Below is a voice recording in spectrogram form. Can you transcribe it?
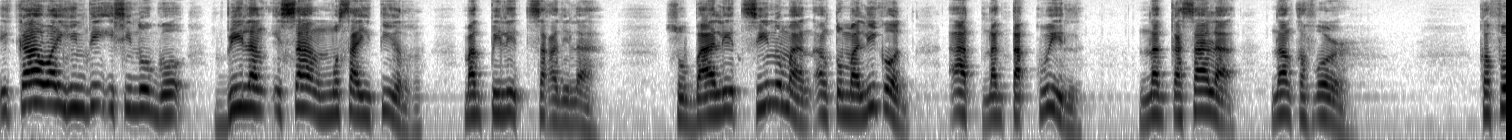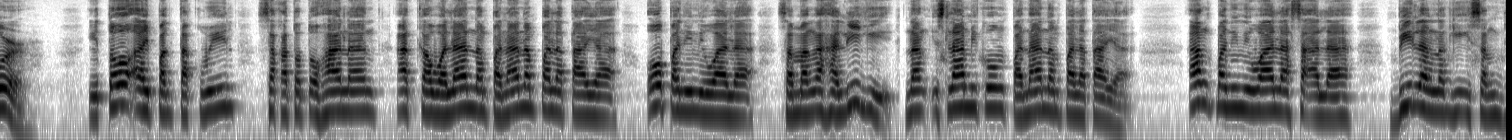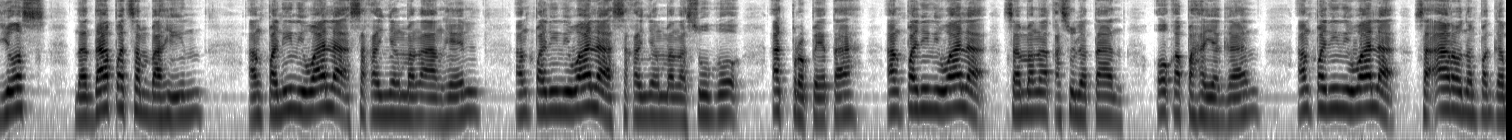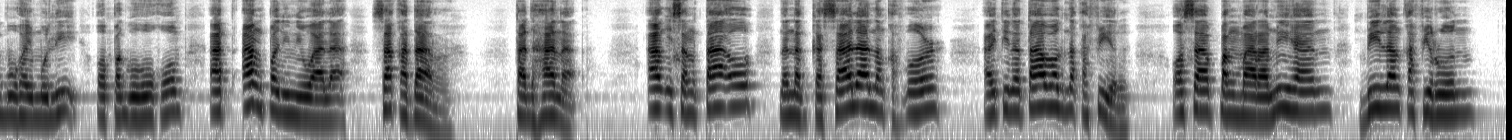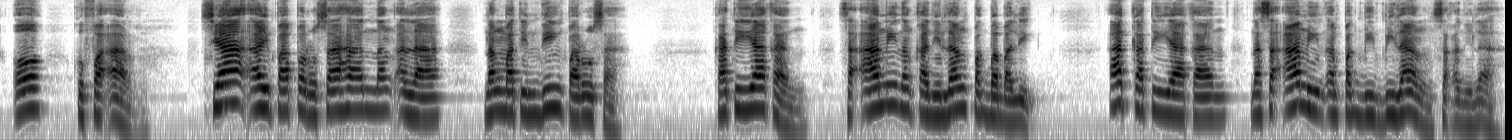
Ikaw ay hindi isinugo bilang isang musaitir, magpilit sa kanila. Subalit sino man ang tumalikod at nagtakwil, nagkasala ng kafur. Kafur, ito ay pagtakwil sa katotohanan at kawalan ng pananampalataya o paniniwala sa mga haligi ng Islamikong pananampalataya. Ang paniniwala sa ala bilang nag-iisang Diyos na dapat sambahin ang paniniwala sa kanyang mga anghel, ang paniniwala sa kanyang mga sugo at propeta, ang paniniwala sa mga kasulatan o kapahayagan, ang paniniwala sa araw ng pagkabuhay muli o paghuhukom at ang paniniwala sa kadar, tadhana. Ang isang tao na nagkasala ng kafir ay tinatawag na kafir o sa pangmaramihan bilang kafirun o kufaar siya ay paparusahan ng ala ng matinding parusa. katiyakan sa amin ang kanilang pagbabalik at katiyakan na sa amin ang pagbibilang sa kanila.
